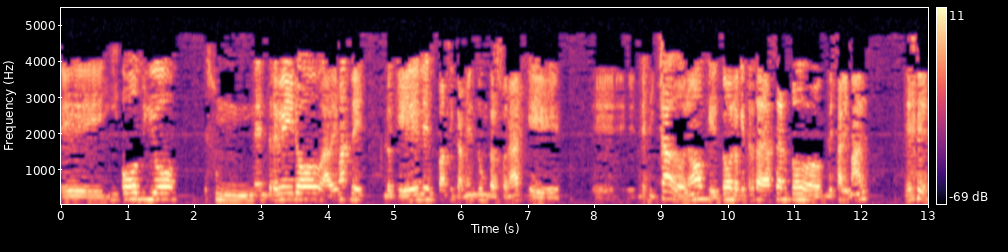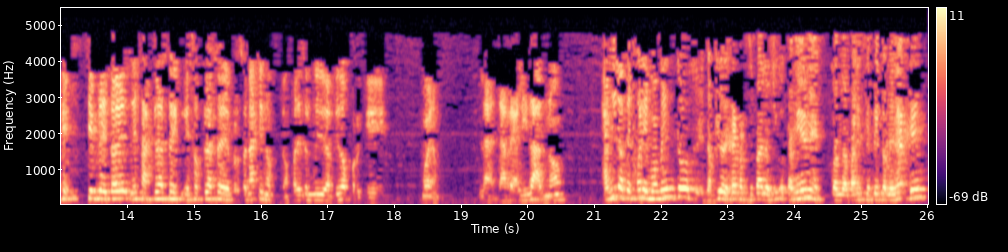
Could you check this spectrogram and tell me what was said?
eh, y odio, es un entrevero, además de lo que él es básicamente un personaje eh, desdichado, ¿no? Que todo lo que trata de hacer, todo le sale mal. siempre todas esas clases, esos clases de personajes nos, nos parecen muy divertidos porque, bueno, la, la realidad, ¿no? A mí los mejores momentos, los quiero dejar participar a los chicos también, es cuando aparece Peto Homenaje,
